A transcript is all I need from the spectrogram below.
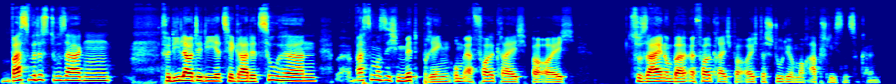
Was würdest du sagen, für die Leute, die jetzt hier gerade zuhören, was muss ich mitbringen, um erfolgreich bei euch zu sein, um bei, erfolgreich bei euch das Studium auch abschließen zu können?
